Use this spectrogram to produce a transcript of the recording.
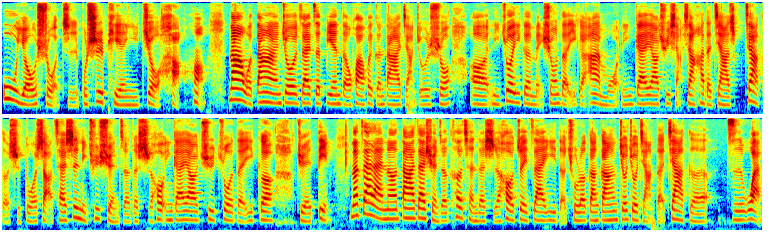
物有所值，不是便宜就好哈。那我当然就在这边的话，会跟大家讲，就是说，呃，你做一个美胸的一个按摩，你应该要去想象它的价价格是多少，才是你去选择的时候应该要去做的一个决定。那再来呢，大家在选择课程的时候，最在意的，除了刚刚九九讲的价格之外，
